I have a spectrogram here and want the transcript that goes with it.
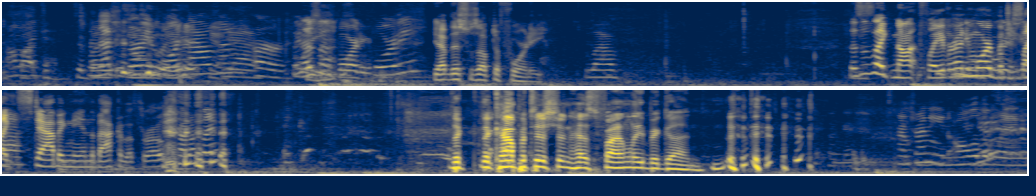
good I spot oh, to, to And bite. that's thirty-four thousand Yeah. or This is forty. forty. Yep. This was up to forty. Wow. This is like not flavor anymore, but just like stabbing me in the back of the throat kind of thing. The the competition has finally begun. I'm trying to eat all of the wing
